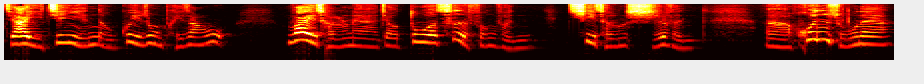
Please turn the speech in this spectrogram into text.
加以金银等贵重陪葬物。外层呢叫多次封坟，砌成石坟。呃，婚俗呢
